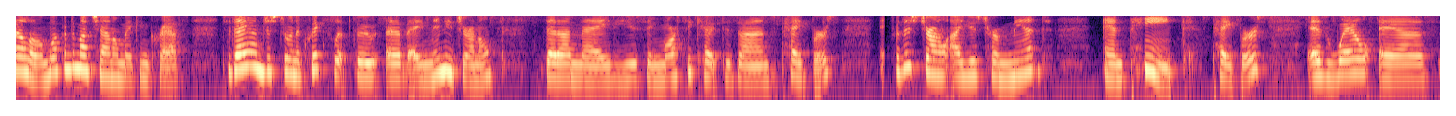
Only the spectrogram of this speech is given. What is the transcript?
Hello and welcome to my channel Makincrafts. Today I'm just doing a quick flip through of a mini journal that I made using Marcy Coate Designs papers. For this journal I used her mint and pink papers as well as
